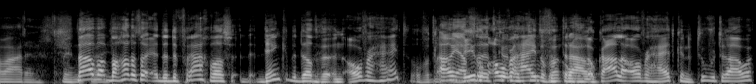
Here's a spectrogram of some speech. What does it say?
waren ben Nou, we, hadden het, de, de vraag was, denken we dat we een overheid, of het nou Oh ja, een wereldoverheid of een, of een toevertrouwen. lokale overheid kunnen toevertrouwen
